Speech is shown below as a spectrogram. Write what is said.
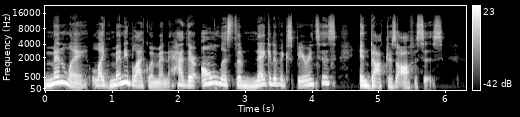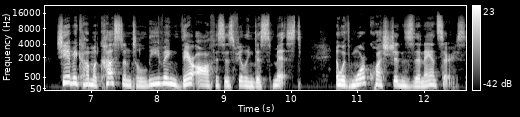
Mennlay like many black women had their own list of negative experiences in doctors offices she had become accustomed to leaving their offices feeling dismissed and with more questions than answers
